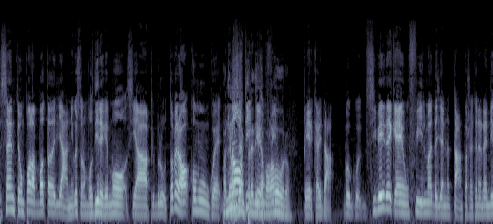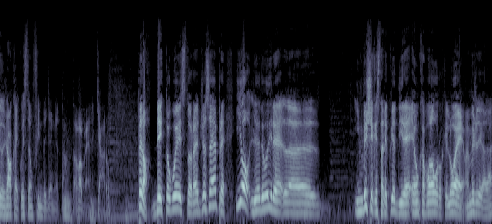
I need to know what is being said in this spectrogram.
sente un po' la botta degli anni. Questo non vuol dire che mo sia più brutto, però comunque Parliamo noti sempre di che è un capolavoro. film- per carità, si vede che è un film degli anni 80, cioè te ne rendi conto, dici, ok, questo è un film degli anni 80, va bene, chiaro. Però, detto questo, regge sempre. Io gli devo dire, eh, invece che stare qui a dire è un capolavoro, che lo è, ma invece di... eh,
